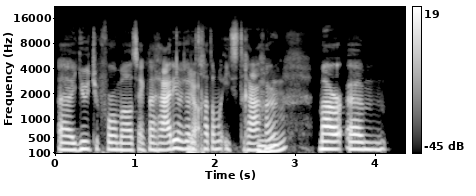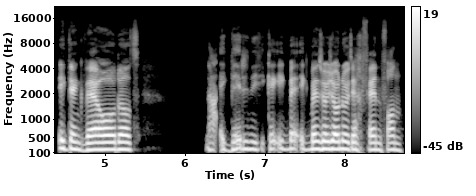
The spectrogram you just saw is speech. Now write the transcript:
eh, YouTube-formats en qua radio. en Zo, Ja. Dat gaat allemaal iets trager. Mhm. Maar ehm, ik denk wel dat... Nou, ik weet het niet. Kijk, ik ben, ik ben sowieso nooit echt fan van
